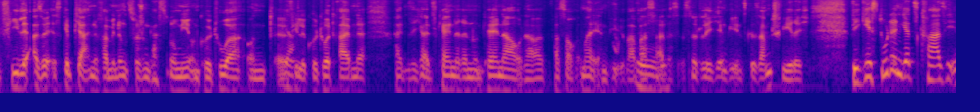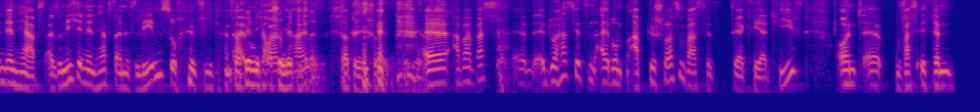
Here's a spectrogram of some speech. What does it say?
viele, also es gibt ja eine Verbindung zwischen Gastronomie und Kultur und äh, ja. viele Kulturtreibende halten sich als Kellnerinnen und Kellner oder was auch immer irgendwie über Wasser. Mhm. Das ist natürlich irgendwie insgesamt schwierig. Wie gehst du denn jetzt quasi in den Herbst? Also nicht in den Herbst deines Lebens, so wie dein da Album bin ich auch schon mittendrin. Da bin ich schon mittendrin. Ja. äh, aber was, äh, du hast jetzt ein Album abgeschlossen, warst jetzt sehr kreativ. Und äh, was ist dann,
